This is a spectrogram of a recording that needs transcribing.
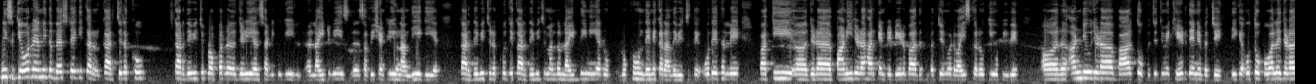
ਨਹੀਂ ਸਿਕਿਉਰ ਰਹਿਣ ਲਈ ਤਾਂ ਬੈਸਟ ਹੈ ਕਿ ਘਰ ਘਰ 'ਚ ਰੱਖੋ। ਘਰ ਦੇ ਵਿੱਚ ਪ੍ਰੋਪਰ ਜਿਹੜੀ ਹੈ ਸਾਡੀ ਕਿਉਂਕਿ ਲਾਈਟ ਵੀ ਸਫੀਸ਼ੀਐਂਟਲੀ ਆਉਂਦੀ ਹੈਗੀ ਹੈ। ਘਰ ਦੇ ਵਿੱਚ ਰੱਖੋ ਜੇ ਘਰ ਦੇ ਵਿੱਚ ਮੰਨ ਲਓ ਲਾਈਟ ਦੀ ਨਹੀਂ ਹੈ ਰੁੱਖ ਹੁੰਦੇ ਨੇ ਘਰਾਂ ਦੇ ਵਿੱਚ ਤੇ ਉਹਦੇ ਥੱਲੇ ਬਾਕੀ ਜਿਹੜਾ ਪਾਣੀ ਜਿਹੜਾ ਹਰ ਘੰਟੇ ਡੇਢ ਬਾਅਦ ਬੱਚੇ ਨੂੰ ਐਡਵਾਈਸ ਕਰੋ ਕਿ ਉਹ ਪੀਵੇ। ਔਰ ਅਨਡਿਊ ਜਿਹੜਾ ਬਾਹਰ ਧੁੱਪ 'ਚ ਜਿਵੇਂ ਖੇਡਦੇ ਨੇ ਬੱਚੇ, ਠੀਕ ਹੈ, ਉਹ ਧੁੱਪ ਵਾਲੇ ਜਿਹੜਾ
